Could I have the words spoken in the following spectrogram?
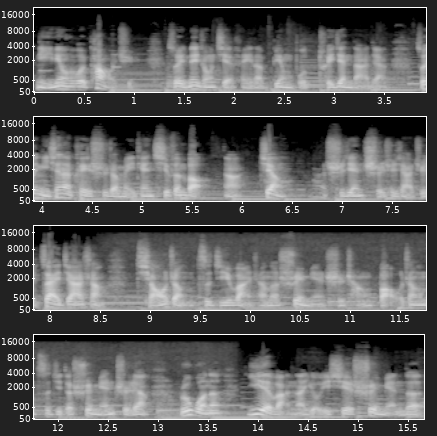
你一定会会胖回去。所以那种减肥呢，并不推荐大家。所以你现在可以试着每天七分饱啊，这样。时间持续下去，再加上调整自己晚上的睡眠时长，保证自己的睡眠质量。如果呢夜晚呢有一些睡眠的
